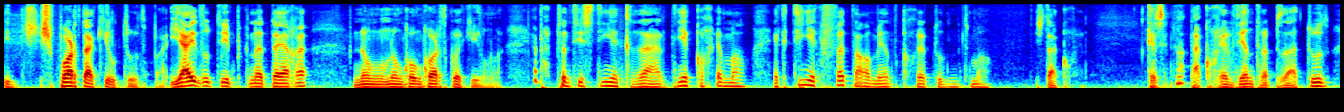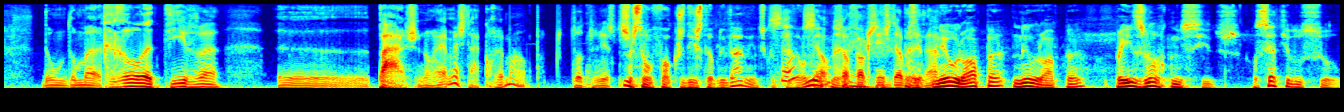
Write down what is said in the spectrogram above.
e exporta aquilo tudo, pá. E aí do tipo que na Terra não, não concordo com aquilo. É? É, pá, portanto, isso tinha que dar, tinha que correr mal. É que tinha que fatalmente correr tudo muito mal. Isto está a correr. Quer dizer, está a correr dentro, apesar de tudo, de, um- de uma relativa eh, paz, não é? Mas está a correr mal. Todos estes Mas são focos de instabilidade, são, indiscutivelmente. são, não é? são focos de Por exemplo, instabilidade. na Europa, na Europa, países não reconhecidos, Ossétia do Sul,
